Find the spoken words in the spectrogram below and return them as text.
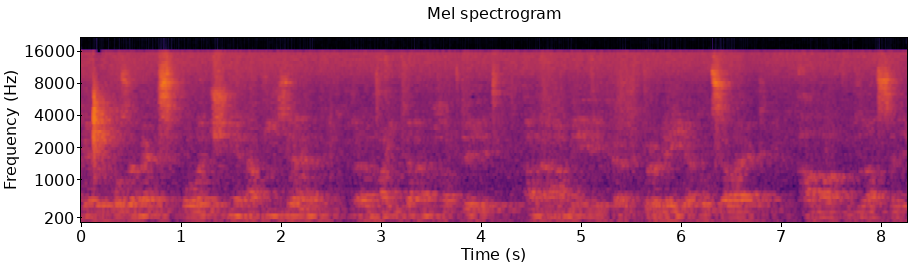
byl pozemek společně nabízen majitelem chaty a námi k prodeji jako celek. A v zásadě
